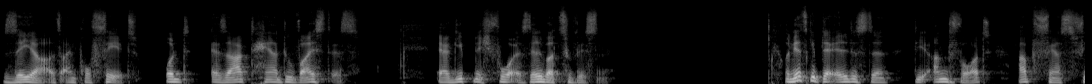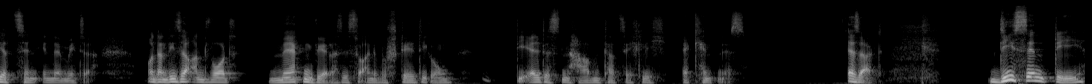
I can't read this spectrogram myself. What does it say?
Seher, als ein Prophet. Und er sagt, Herr, du weißt es. Er gibt nicht vor, es selber zu wissen. Und jetzt gibt der Älteste die Antwort ab Vers 14 in der Mitte. Und an dieser Antwort merken wir, das ist so eine Bestätigung, die Ältesten haben tatsächlich Erkenntnis. Er sagt, dies sind die,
